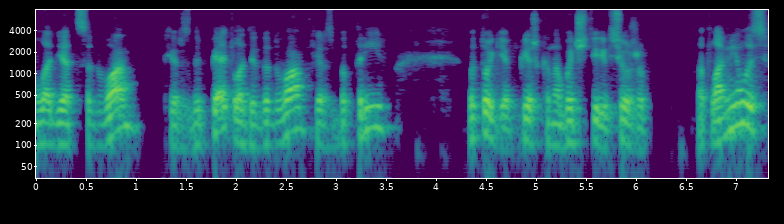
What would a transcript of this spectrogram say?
ладья С2, ферзь d5, ладья d2, ферзь b3. В итоге пешка на b4 все же отломилась,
